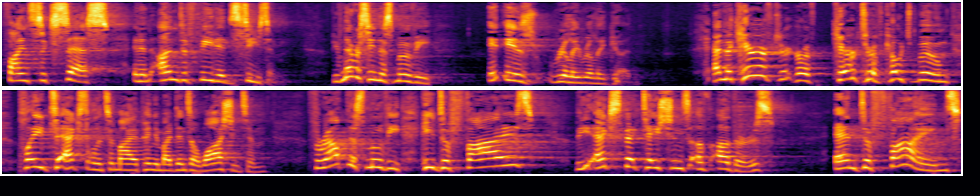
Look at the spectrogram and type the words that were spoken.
find success in an undefeated season. If you've never seen this movie, it is really, really good. And the character of, character of Coach Boone, played to excellence, in my opinion, by Denzel Washington, throughout this movie, he defies the expectations of others and defines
